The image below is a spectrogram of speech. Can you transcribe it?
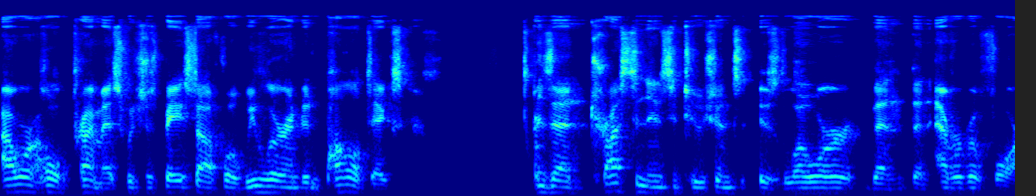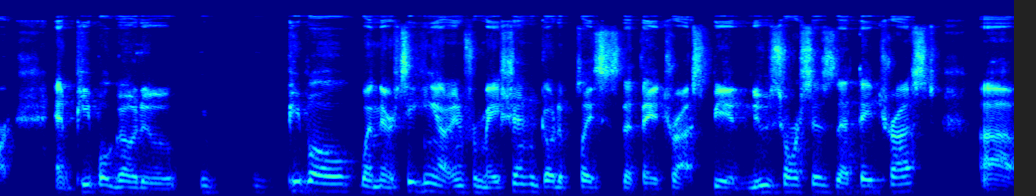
our whole premise which is based off what we learned in politics is that trust in institutions is lower than than ever before. And people go to people when they're seeking out information go to places that they trust be it news sources that they trust uh,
